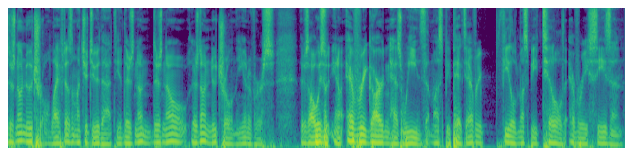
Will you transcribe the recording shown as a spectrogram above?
there's no neutral. Life doesn't let you do that. There's no there's no there's no neutral in the universe. There's always you know every garden has weeds that must be picked. Every field must be tilled every season.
